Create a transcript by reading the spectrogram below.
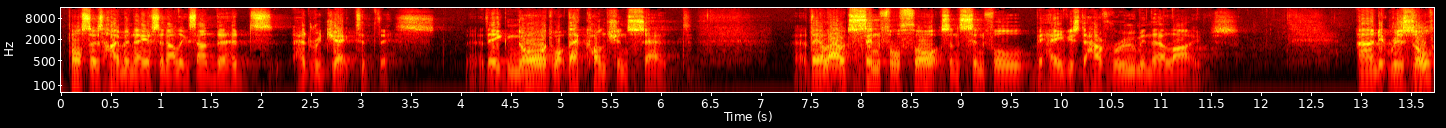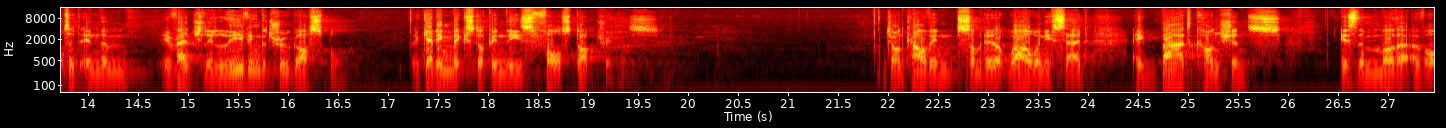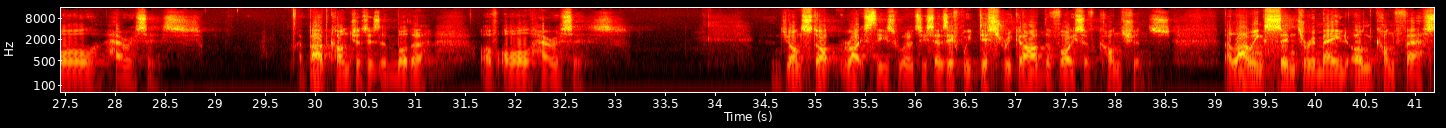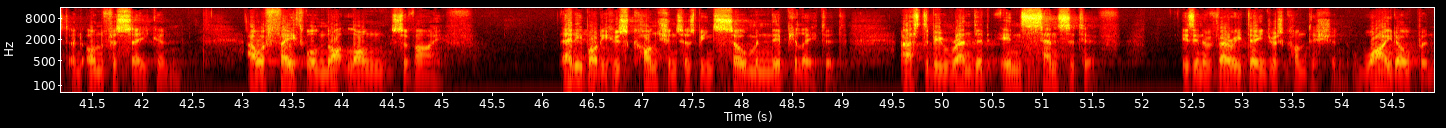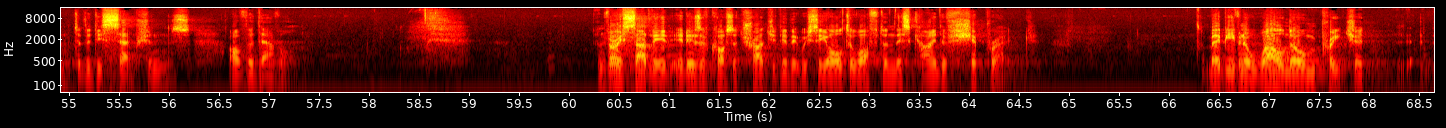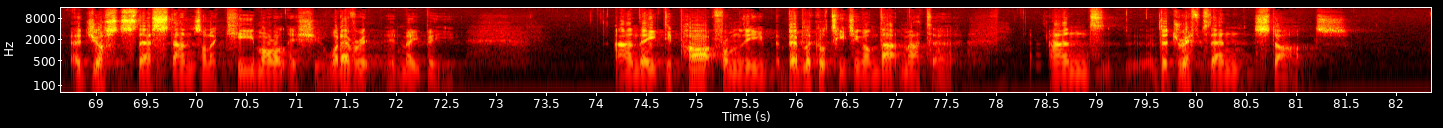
Paul says Hymenaeus and Alexander had, had rejected this. They ignored what their conscience said. Uh, they allowed sinful thoughts and sinful behaviors to have room in their lives. And it resulted in them eventually leaving the true gospel, getting mixed up in these false doctrines. John Calvin summed it up well when he said, A bad conscience is the mother of all heresies. A bad conscience is the mother of all heresies. John Stott writes these words. He says, If we disregard the voice of conscience, allowing sin to remain unconfessed and unforsaken, our faith will not long survive. Anybody whose conscience has been so manipulated as to be rendered insensitive is in a very dangerous condition, wide open to the deceptions of the devil. And very sadly, it is, of course, a tragedy that we see all too often this kind of shipwreck. Maybe even a well known preacher adjusts their stance on a key moral issue, whatever it, it may be. And they depart from the biblical teaching on that matter, and the drift then starts.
